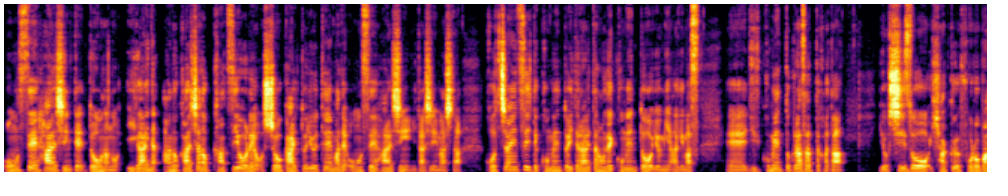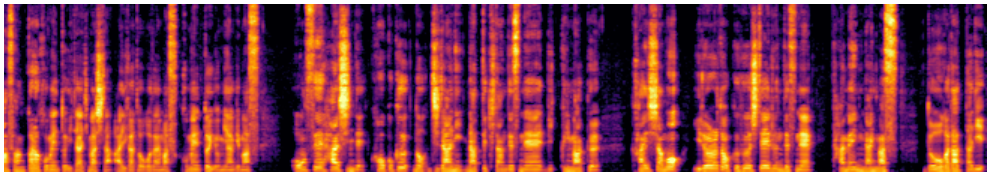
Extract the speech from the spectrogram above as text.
音声配信ってどうなの？意外なあの会社の活用例を紹介というテーマで音声配信いたしました。こちらについてコメントいただいたのでコメントを読み上げます。えー、コメントくださった方、吉蔵100フォロバーさんからコメントいただきました。ありがとうございます。コメント読み上げます。音声配信で広告の時代になってきたんですね。びっくりマーク。会社もいろいろと工夫しているんですね。ためになります。動画だったり、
